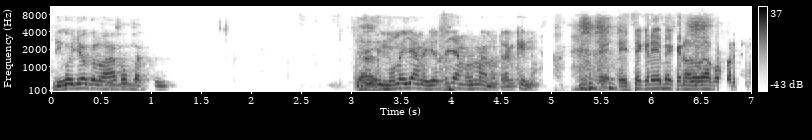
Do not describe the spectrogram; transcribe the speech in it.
Digo yo que lo van a compartir. Claro. No me llames, yo te llamo, hermano, tranquilo. Eh, Este créeme que no lo voy a compartir.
